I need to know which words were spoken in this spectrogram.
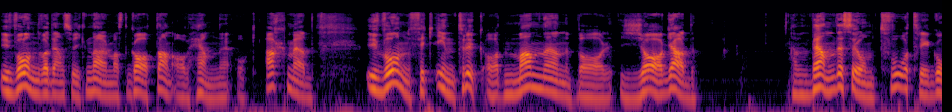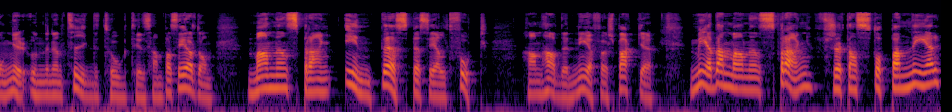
Yvonne var den som gick närmast gatan av henne och Ahmed. Yvonne fick intryck av att mannen var jagad. Han vände sig om två, tre gånger under den tid det tog tills han passerat dem. Mannen sprang inte speciellt fort. Han hade nedförsbacke. Medan mannen sprang försökte han stoppa ner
